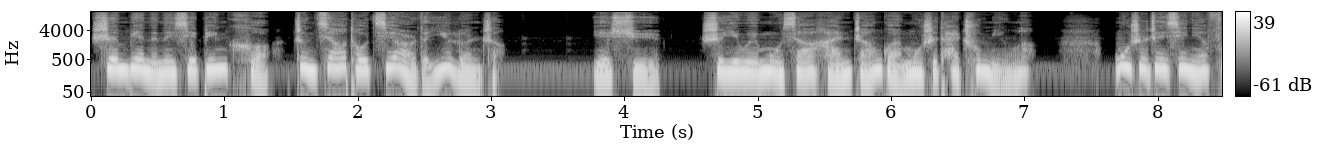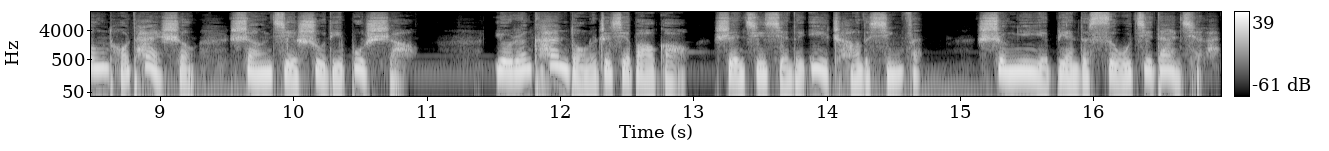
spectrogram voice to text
身边的那些宾客正交头接耳的议论着，也许是因为穆萧寒掌管穆氏太出名了，穆氏这些年风头太盛，商界树敌不少。有人看懂了这些报告，神情显得异常的兴奋，声音也变得肆无忌惮起来。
